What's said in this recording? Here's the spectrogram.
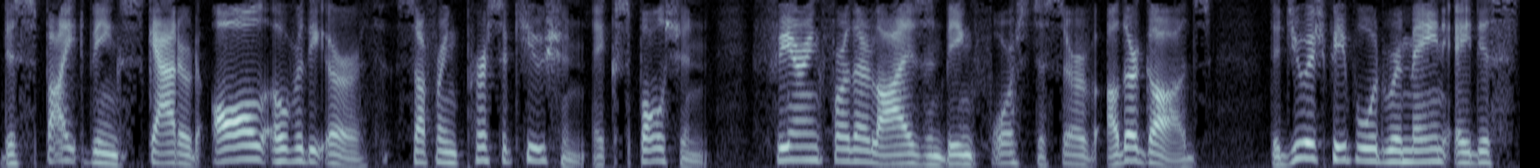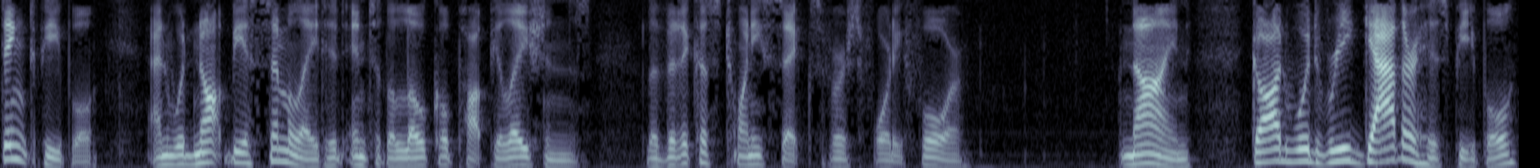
Despite being scattered all over the earth, suffering persecution, expulsion, fearing for their lives, and being forced to serve other gods, the Jewish people would remain a distinct people and would not be assimilated into the local populations. Leviticus 26, verse 44. 9. God would regather his people,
